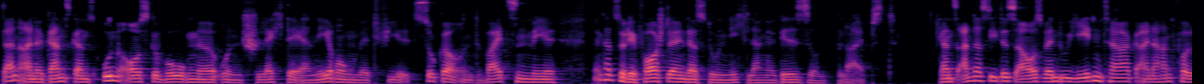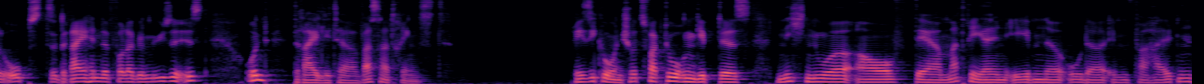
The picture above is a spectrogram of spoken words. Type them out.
dann eine ganz, ganz unausgewogene und schlechte Ernährung mit viel Zucker und Weizenmehl, dann kannst du dir vorstellen, dass du nicht lange gesund bleibst. Ganz anders sieht es aus, wenn du jeden Tag eine Handvoll Obst, drei Hände voller Gemüse isst und drei Liter Wasser trinkst. Risiko- und Schutzfaktoren gibt es nicht nur auf der materiellen Ebene oder im Verhalten,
